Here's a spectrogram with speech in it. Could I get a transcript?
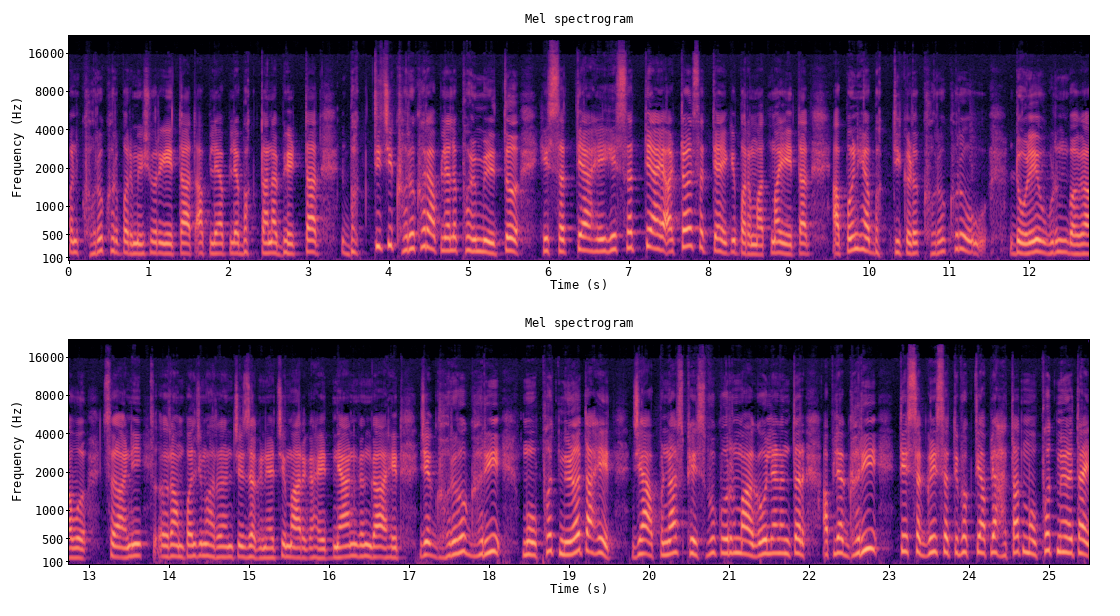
पण खरोखर परमेश्वर येतात आपल्या आपल्या भक्तांना भेटतात. भक्तीची खरोखर आपल्याला फळ मिळतं. हे सत्य आहे हे सत्य आहे अटळ सत्य आहे की परमात्मा येतात. आपण ह्या भक्तीकडं खरोखर डोळे उघडून बघावं. स आणि रामपालजी महाराजांचे जगण्याचे मार्ग आहेत ज्ञानगंगा आहेत जे घरोघरी मोफत मिळत आहेत जे आपणास फेसबुकवरून मागवल्यानंतर आपल्या घरी ते सगळी सतीभक्ती आपल्या हातात मोफत मिळत आहे.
